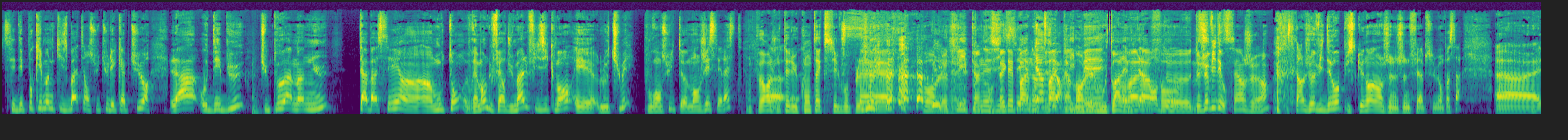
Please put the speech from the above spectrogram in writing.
c'est des Pokémon qui se battent et ensuite tu les captures. Là, au début, tu peux à main nue tabasser un, un mouton, vraiment lui faire du mal physiquement et le tuer pour ensuite manger ses restes. On peut rajouter du contexte, s'il vous plaît, pour le clip. N'hésitez pas à ne Bien pas sûr. clipper. Il a mangé le mouton. Parle Voilà, évidemment faut- de- de jeux vidéo. C'est un jeu, hein. C'est un jeu vidéo puisque non, non je, je ne fais absolument pas ça. Euh,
